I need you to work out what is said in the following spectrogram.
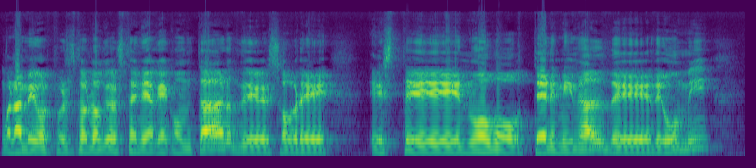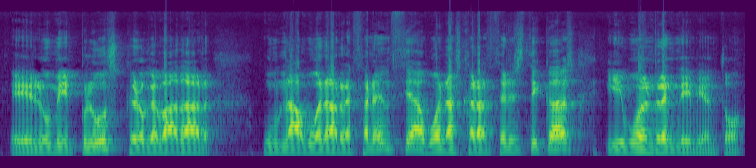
Bueno amigos, pues esto es lo que os tenía que contar de, sobre este nuevo terminal de, de UMI, el UMI Plus, creo que va a dar una buena referencia, buenas características y buen rendimiento.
